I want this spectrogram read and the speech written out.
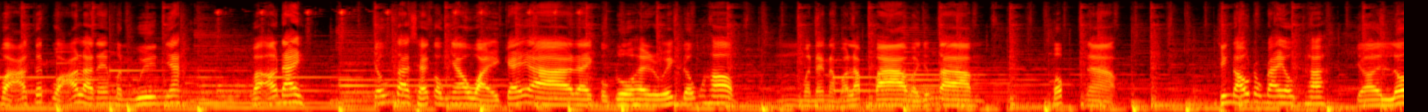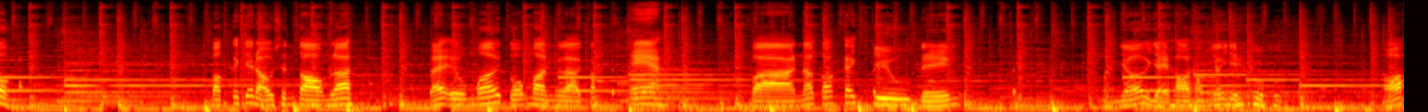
vả, kết quả là anh em mình win nha. Và ở đây chúng ta sẽ cùng nhau quậy cái à, đây cuộc đua heroic đúng không? Ừ, mình đang nằm ở lap 3 và chúng ta búp nào. Chiến đấu trong đây ok chơi luôn. Bật cái chế độ sinh tồn lên. Bé yêu mới của mình là cấp E và nó có cái chiêu điện. Mình nhớ vậy thôi không nhớ nhiều. Ủa?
